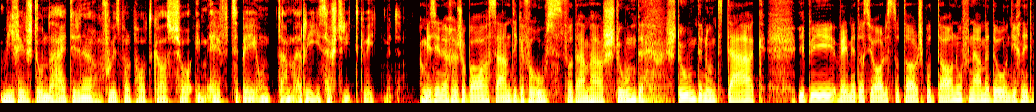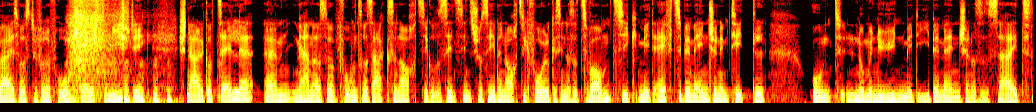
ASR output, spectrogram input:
wie viele Stunden habt ihr in eurem Fußball-Podcast schon im FCB und dem Riesenstreit gewidmet? Wir sind ja schon ein paar Sendungen voraus, von dem her Stunden, Stunden und Tage. Ich bin, weil wir das ja alles total spontan aufnehmen hier und ich nicht weiss, was du für eine Frage stellst zum Einstieg, schnell zählen. Ähm, wir haben also von unseren 86 oder sind es schon 87 Folgen, sind also 20 mit FCB-Menschen im Titel und nur 9 mit IB-Menschen. Also das sagt,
